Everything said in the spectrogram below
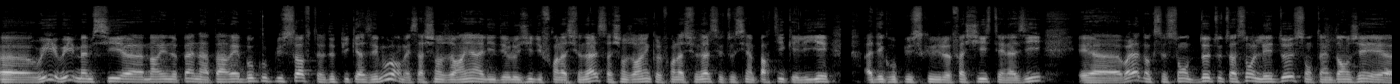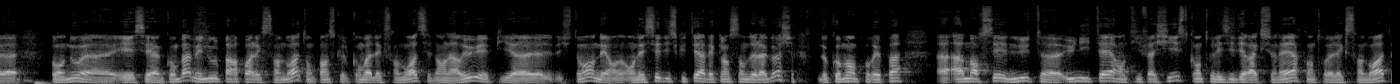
euh, oui, oui, même si euh, Marine Le Pen apparaît beaucoup plus soft depuis Casemur, mais ça change rien à l'idéologie du Front National. Ça change rien que le Front National, c'est aussi un parti qui est lié à des groupuscules fascistes et nazis. Et euh, voilà, donc ce sont de toute façon les deux sont un danger pour nous et c'est un combat. Mais nous, par rapport à l'extrême droite, on pense que le combat de l'extrême droite, c'est dans la rue. Et puis justement, on, on, essaie de discuter avec l'ensemble de la gauche de comment on pourrait pas amorcer une lutte unitaire antifasciste contre les idées réactionnaires, contre l'extrême droite.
